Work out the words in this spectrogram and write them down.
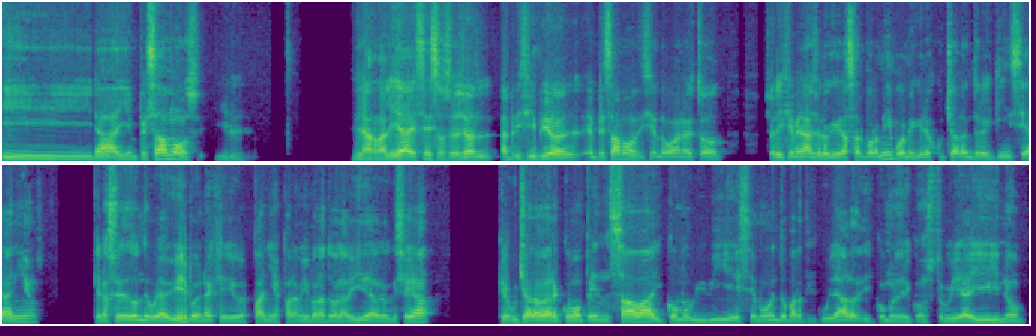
Y nada, y empezamos. Y la realidad es eso. O sea, yo al principio empezamos diciendo, bueno, esto. Yo le dije, mira, yo lo quiero hacer por mí, porque me quiero escuchar dentro de 15 años, que no sé de dónde voy a vivir, porque no es que digo España es para mí para toda la vida o lo que sea. Quiero escuchar a ver cómo pensaba y cómo viví ese momento particular y cómo lo deconstruí ahí y no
